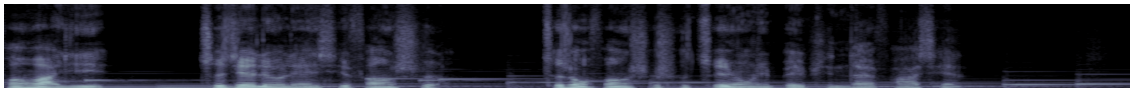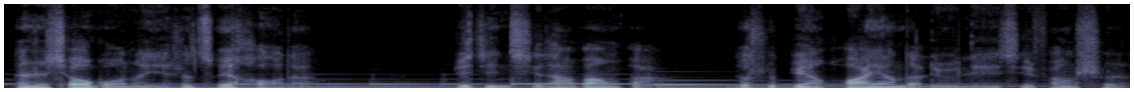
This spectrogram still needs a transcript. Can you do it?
方法一，直接留联系方式。这种方式是最容易被平台发现，但是效果呢也是最好的。毕竟其他方法都是变花样的留联系方式，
